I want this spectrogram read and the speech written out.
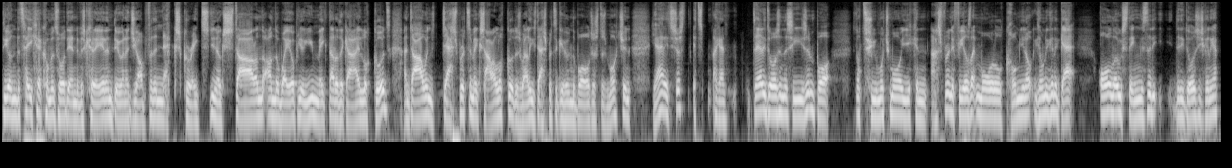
the Undertaker coming toward the end of his career and doing a job for the next great, you know, star on the on the way up. You know, you make that other guy look good, and Darwin's desperate to make Salah look good as well. He's desperate to give him the ball just as much, and yeah, it's just it's again early doors in the season, but it's not too much more you can ask for, and it feels like more will come. You know, you're only going to get all those things that he, that he does. He's going to get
